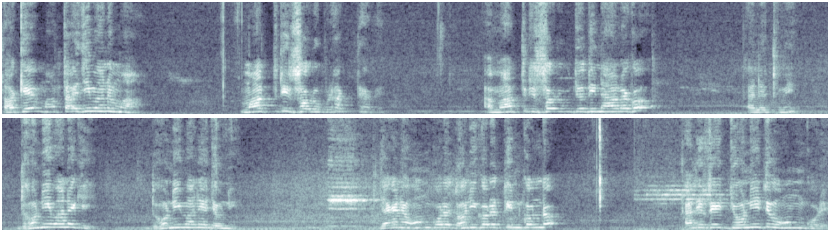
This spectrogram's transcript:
তাকে মাতাজি মানে মা। মাতৃস্বরূপ রাখতে হবে। আর মাতৃস্বরূপ যদি না রাখো, তাহলে তুমি ধনী মানে কি? ধনী মানে জনি। যেখানে হোম করে ধনী করে তিন খণ্ড, তাহলে সেই জনিতে হোম করে।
